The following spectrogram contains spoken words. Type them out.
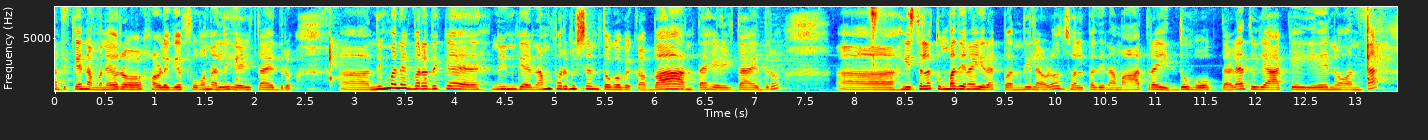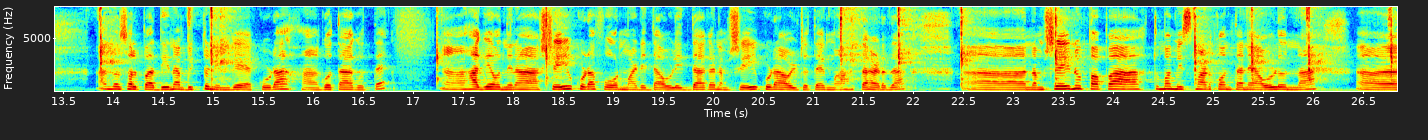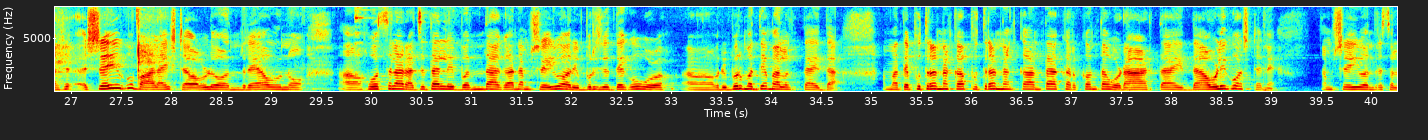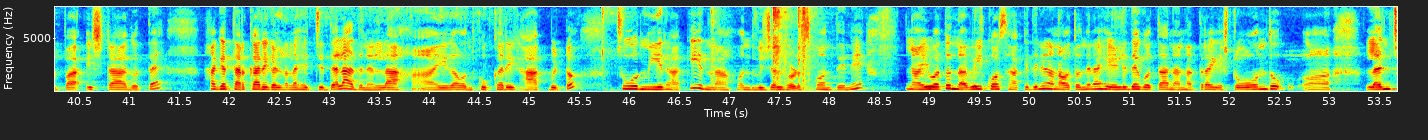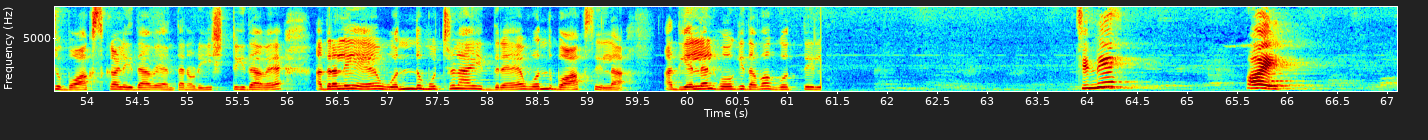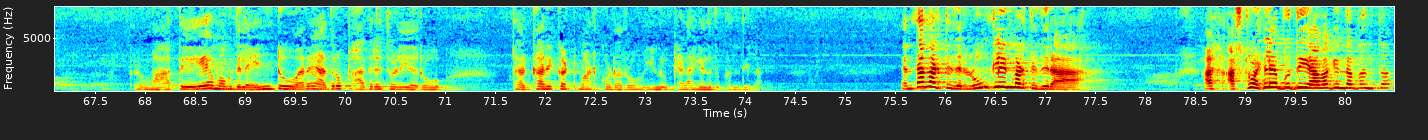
ಅದಕ್ಕೆ ನಮ್ಮ ಮನೆಯವರು ಅವಳಿಗೆ ಫೋನಲ್ಲಿ ಹೇಳ್ತಾ ಇದ್ರು. ನಿಮ್ಮ ಮನೆಗೆ ಬರೋದಕ್ಕೆ ನಿನಗೆ ನಮ್ಮ ಪರ್ಮಿಷನ್ ತೊಗೋಬೇಕಾ? ಬಾ ಅಂತ ಹೇಳ್ತಾ ಇದ್ರು. ಈ ಸಲ ತುಂಬ ದಿನ ಇರೋಕ್ಕೆ ಬಂದಿಲ್ಲ ಅವಳು, ಒಂದು ಸ್ವಲ್ಪ ದಿನ ಮಾತ್ರ ಇದ್ದು ಹೋಗ್ತಾಳೆ. ಅದು ಯಾಕೆ, ಏನು ಅಂತ ಒಂದು ಸ್ವಲ್ಪ ದಿನ ಬಿಟ್ಟು ನಿಮಗೆ ಕೂಡ ಗೊತ್ತಾಗುತ್ತೆ. ಹಾಗೆ ಒಂದಿನ ಶ್ರೇಯು ಕೂಡ ಫೋನ್ ಮಾಡಿದ್ದ. ಅವಳಿದ್ದಾಗ ನಮ್ಮ ಶ್ರೇಯು ಕೂಡ ಅವಳ ಜೊತೆಗೆ ಮಾತಾಡ್ದ. ನಮ್ಮ ಶ್ರೇಯನು ಪಾಪ ತುಂಬ ಮಿಸ್ ಮಾಡ್ಕೊತಾನೆ ಅವಳನ್ನ. ಶ್ರೇಯಿಗೂ ಭಾಳ ಇಷ್ಟ. ಅವಳು ಅಂದರೆ ಅವನು ಹೋದ್ಸಲ ರಜದಲ್ಲಿ ಬಂದಾಗ ನಮ್ಮ ಶ್ರೇಯು ಅವರಿಬ್ಬರ ಜೊತೆಗೂ ಅವರಿಬ್ಬರ ಮಧ್ಯೆ ಮಲಗ್ತಾ ಇದ್ದ. ಮತ್ತು ಪುತ್ರನಕ್ಕ ಪುತ್ರನಕ್ಕ ಅಂತ ಕರ್ಕೊತ ಓಡಾಡ್ತಾ ಇದ್ದ. ಅವಳಿಗೂ ಅಷ್ಟೇ ನಮ್ಮ ಶ್ರೇಯು ಅಂದರೆ ಸ್ವಲ್ಪ ಇಷ್ಟ ಆಗುತ್ತೆ. ಹಾಗೆ ತರಕಾರಿಗಳನ್ನೆಲ್ಲ ಹೆಚ್ಚಿದ್ದೆಲ್ಲ ಅದನ್ನೆಲ್ಲ ಈಗ ಒಂದು ಕುಕ್ಕರಿಗೆ ಹಾಕಿಬಿಟ್ಟು ಚೂರು ನೀರು ಹಾಕಿ ಇದನ್ನ ಒಂದು ವಿಜಲ್ ಹೊಡೆಸ್ಕೊತೀನಿ. ಇವತ್ತು ನವಿಲ್ ಕೋಸ್ ಹಾಕಿದ್ದೀನಿ. ನಾನು ಅವತ್ತೊಂದಿನ ಹೇಳಿದೆ ಗೊತ್ತಾ, ನನ್ನ ಹತ್ರ ಎಷ್ಟೊಂದು ಲಂಚ್ ಬಾಕ್ಸ್ಗಳಿದ್ದಾವೆ ಅಂತ ನೋಡಿ ಇಷ್ಟಿದ್ದಾವೆ ಅದರಲ್ಲಿ ಒಂದು ಮುಚ್ಚಳ ಇದ್ದರೆ ಒಂದು ಬಾಕ್ಸ್ ಇಲ್ಲ. ಅದು ಎಲ್ಲೆಲ್ಲಿ ಹೋಗಿದಾವ ಗೊತ್ತಿಲ್ಲ. ಚಿನ್ನಿ, ಓಯ್. ಮಾತೇ ಮುಗ್ದಿಲ್ಲ. ಎಂಟೂವರೆ ಆದರೂ ಪಾತ್ರೆ ತೊಳೆಯೋರು, ತರಕಾರಿ ಕಟ್ ಮಾಡಿಕೊಡೋರು, ಇನ್ನೂ ಕೆಳಗಿಳಿದು ಬಂದಿಲ್ಲ. ಎಂತ ಮಾಡ್ತಿದ್ದೀರಾ? ರೂಮ್ ಕ್ಲೀನ್ ಮಾಡ್ತಿದ್ದೀರಾ? ಅಷ್ಟು ಒಳ್ಳೆಯ ಬುದ್ಧಿ ಯಾವಾಗಿಂದ ಬಂತು?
